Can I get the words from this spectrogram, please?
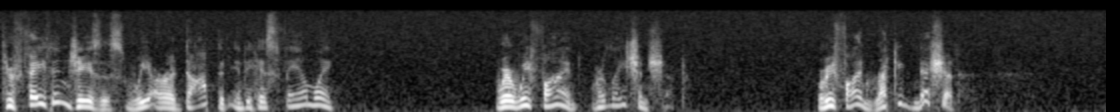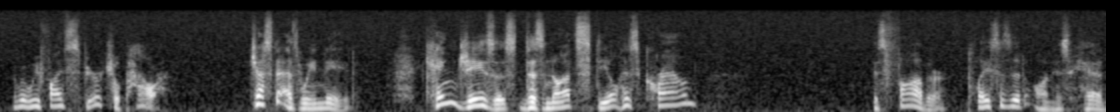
Through faith in Jesus, we are adopted into His family, where we find relationship, where we find recognition and where we find spiritual power, just as we need. King Jesus does not steal his crown. His father places it on his head.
